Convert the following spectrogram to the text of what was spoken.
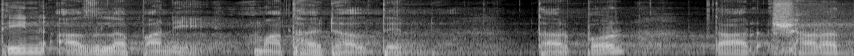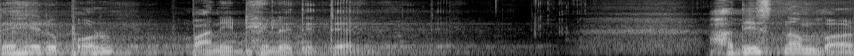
তিন আজলা পানি মাথায় ঢালতেন। তারপর তার সারা দেহের উপর পানি ঢেলে দিতেন। হাদিস নম্বর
